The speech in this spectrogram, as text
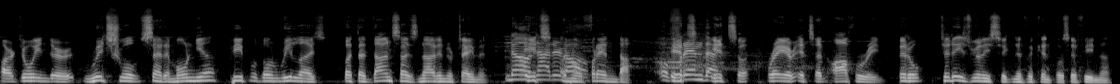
are doing their ritual ceremonia. People don't realize, but the danza is not entertainment. No, it's not at an all. ofrenda. Oh, ofrenda. It's, it's a prayer. It's an offering. Pero today's really significant, Josefina.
